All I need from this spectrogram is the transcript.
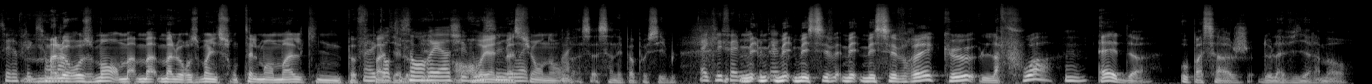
Ces réflexions Malheureusement, ma- ma- malheureusement, ils sont tellement mal qu'ils ne peuvent Ouais, pas quand ils dialoguer. sont en réa chez vous, c'est- réanimation, ouais. non, Ouais. ça, ça n'est pas possible. Avec les familles, Mais, peut-être mais, mais c'est vrai que la foi Mm. aide au passage de la vie à la mort,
